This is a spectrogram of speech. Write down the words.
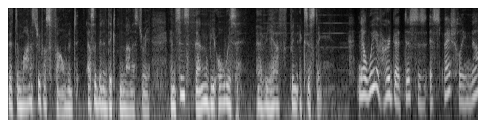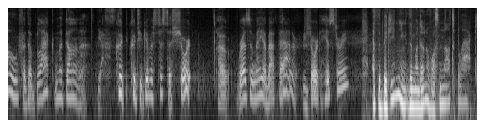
that the monastery was founded as a Benedictine monastery. And since then, we always uh, we have been existing. Now we have heard that this is especially known for the Black Madonna. Yes. Could, could you give us just a short uh, resume about that or mm -hmm. short history? At the beginning, the Madonna was not black.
